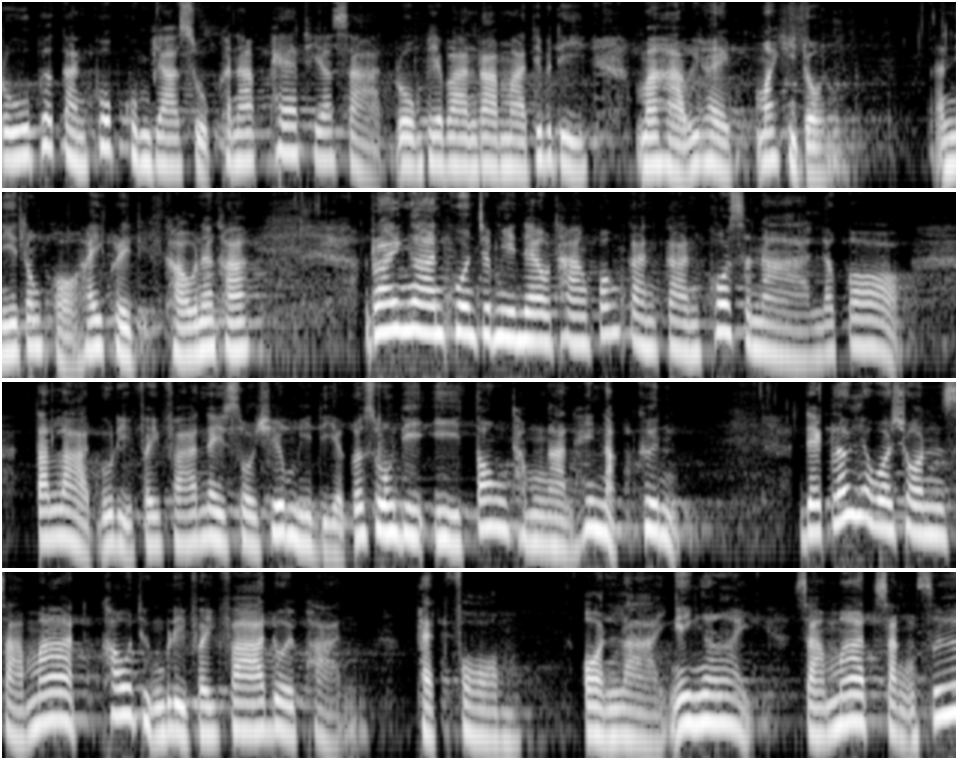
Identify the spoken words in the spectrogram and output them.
รู้เพื่อการควบคุมยาสูบคณะแพทยศาสตร์โรงพยาบาลรามาธิบดี มหาวิทยาลัยมหิดล อันนี้ต้องขอให้เครดิตเขานะคะ รายงานควรจะมีแนวทางป้องกันการโฆษณา แล้วก็ตลาดบุหรี่ไฟฟ้าในโซเชียลมีเดียกระทรวงดีอีต้องทำงานให้หนักขึ้น เด็กและเยาวชนสามารถเข้าถึงบุหรี่ไฟฟ้าโดยผ่านแพลตฟอร์ม ออนไลน์ง่าย ๆ สามารถสั่งซื้อ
